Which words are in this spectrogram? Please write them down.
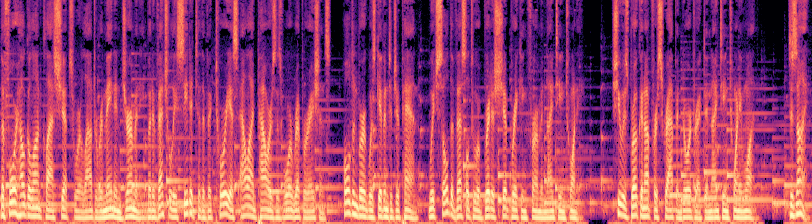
The four Helgoland class ships were allowed to remain in Germany but eventually ceded to the victorious Allied powers as war reparations. Oldenburg was given to Japan, which sold the vessel to a British shipbreaking firm in 1920. She was broken up for scrap in Dordrecht in 1921. Design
